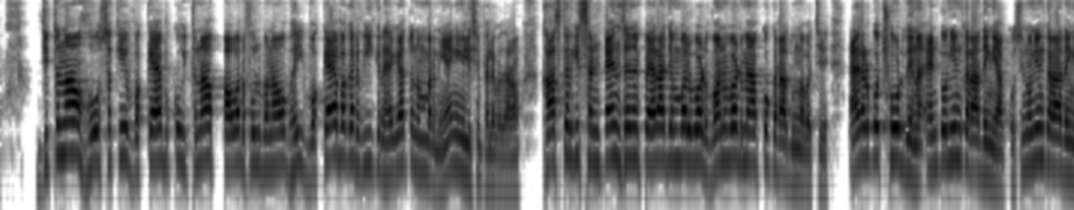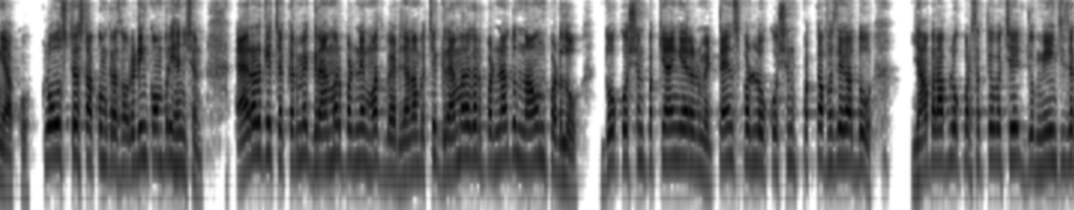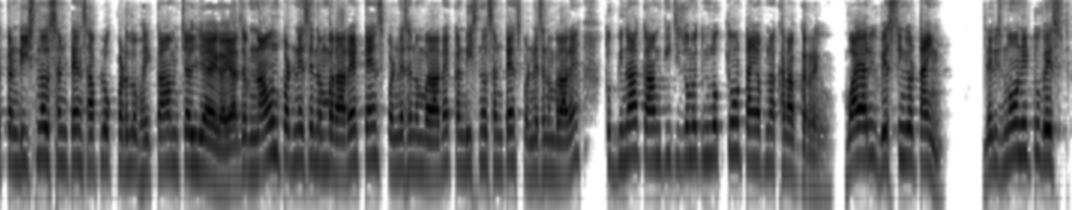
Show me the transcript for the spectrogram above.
जितना हो सके वकैब को इतना पावरफुल बनाओ भाई। वकैब अगर वीक रह गया तो नंबर नहीं आएँगे इंग्लिश में पहले बता रहा हूँ। खासकर की सेंटेंस है, para jumble word one word में आपको करा दूँगा बच्चे। एरर को छोड़ देना एंटोनियम करा देंगे आपको सिनोनियम करा देंगे आपको। क्लोज टेस्ट आपको मैं करा रीडिंग कॉम्प्रीहेंशन एरर के चक्कर में ग्रामर पढ़ने मत बैठ जाना बच्चे। ग्रामर अगर पढ़ना है तो नाउन पढ़ लो। दो क्वेश्चन पक्के आएँगे एरर में। टेंस पढ़ लो क्वेश्चन पक्का फंसेगा, दो। यहाँ पर आप लोग पढ़ सकते हो बच्चे, जो मेन चीज़ है कंडीशनल सेंटेंस आप लोग पढ़ लो भाई, काम चल जाएगा यार। जब नाउन पढ़ने से नंबर आ रहे हैं टेंस पढ़ने से नंबर आ रहे हैं कंडीशनल सेंटेंस पढ़ने से नंबर आ रहे हैं तो बिना काम की चीज़ों में तुम लोग क्यों टाइम अपना खराब कर रहे हो? Why are you wasting your time there is no need to waste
